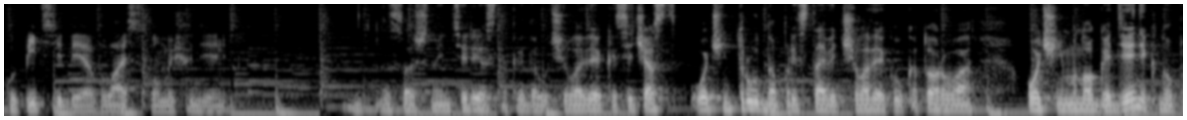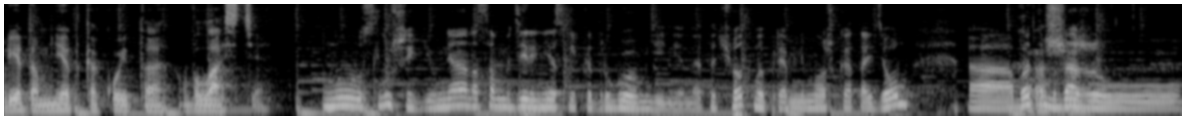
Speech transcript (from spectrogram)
купить себе власть с помощью денег достаточно интересно, когда у человека... Сейчас очень трудно представить человека, у которого очень много денег, но при этом нет какой-то власти. Ну, слушай, у меня на самом деле несколько другое мнение на этот счет. Мы прям немножко отойдем. А, об Хорошо. этом даже у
